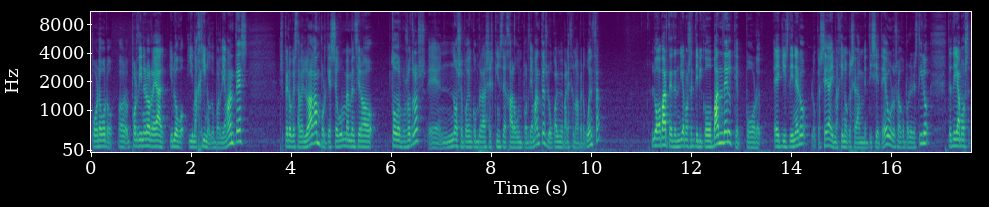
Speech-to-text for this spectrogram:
por oro, por dinero real. Y luego imagino que por diamantes. Espero que esta vez lo hagan, porque según me han mencionado todos vosotros, eh, no se pueden comprar las skins de Halloween por diamantes, lo cual me parece una vergüenza. Luego aparte tendríamos el típico bundle que por X dinero, lo que sea, imagino que serán 27 euros o algo por el estilo. Tendríamos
